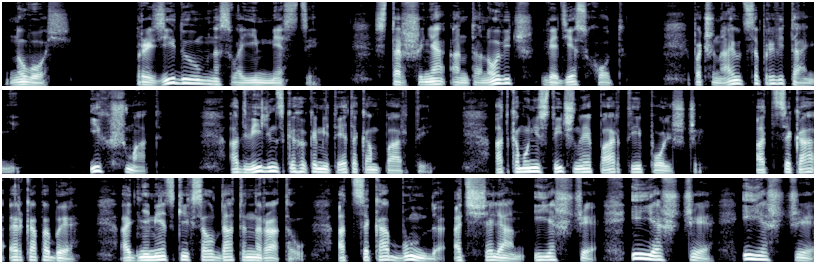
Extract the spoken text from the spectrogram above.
ну вось прэзідыум на сваім месцы. Старшыня антанович вядзе сход. Пачынаюцца прывітанні. Іх шмат ад віленскага камітэта кампарты ад камуністычнай партыі польшчы ад цк ркпб ад нямецкіх салдатан ратаў ад цк бунда ад сялян і яшчэ і яшчэ і яшчэ.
